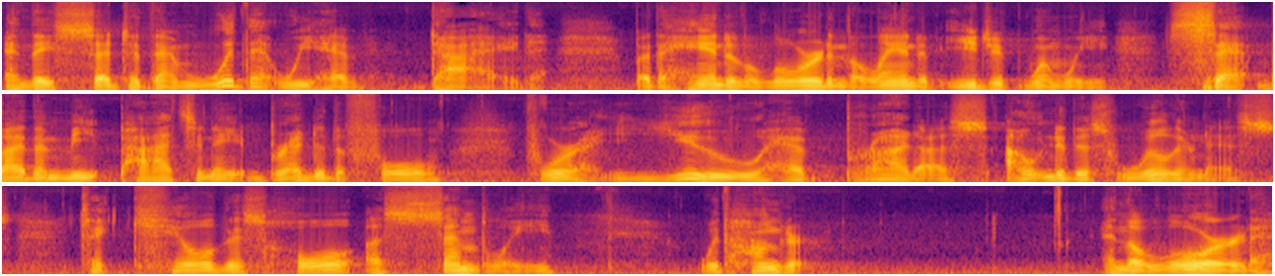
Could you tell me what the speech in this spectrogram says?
And they said to them, Would that we have died by the hand of the Lord in the land of Egypt when we sat by the meat pots and ate bread to the full. For you have brought us out into this wilderness to kill this whole assembly with hunger. And the Lord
